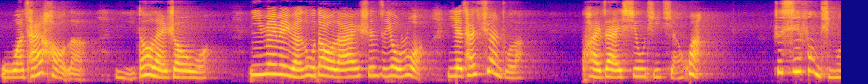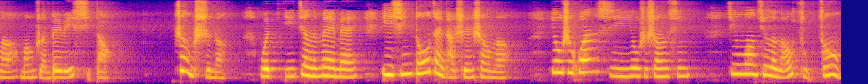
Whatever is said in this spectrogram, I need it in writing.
我才好了，你倒来招我。你妹妹远路到来，身子又弱，也才劝住了。快再休提前话。”这熙凤听了，忙转悲为喜道：“正是呢，我一见了妹妹，一心都在她身上了，又是欢喜又是伤心，竟忘记了老祖宗。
